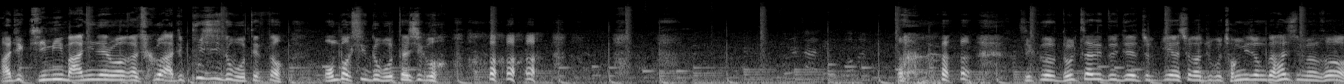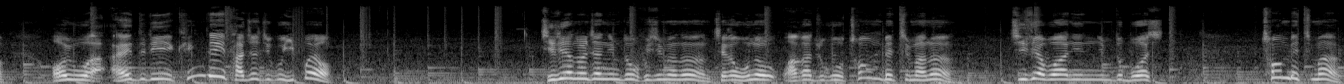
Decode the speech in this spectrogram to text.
아직 짐이 많이 내려와가지고 아직 푸시지도 못했어. 언박싱도 못 하시고. 지금 놀자리도 이제 저기 하셔가지고 정리정돈 하시면서 어이구 아이들이 굉장히 다져지고 이뻐요. 지리아 놀자님도 보시면은 제가 오늘 와가지고 처음 뵀지만은 지리아 보아니님도 뭐하시 처음 뵀지만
